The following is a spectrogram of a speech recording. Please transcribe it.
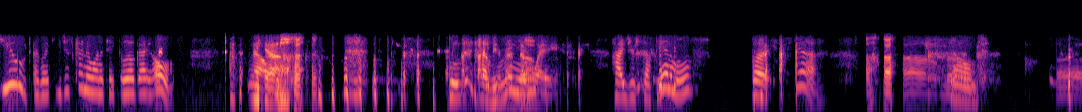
cute. I'm like, you just kind of want to take the little guy home. no. Yeah. I mean, hide your said, minions, no way. hide your stuffed animals, but yeah. oh, no. So Uh,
